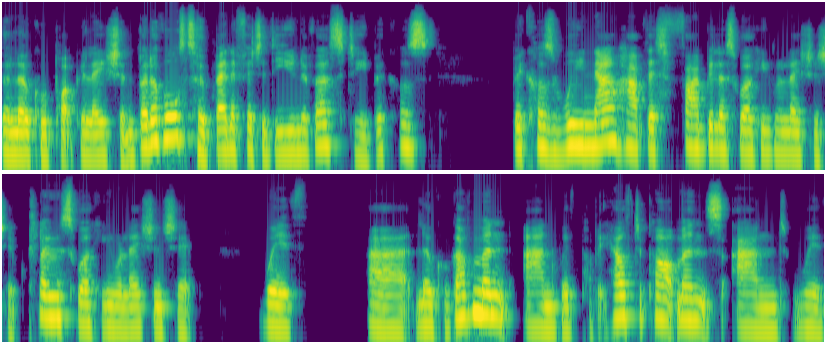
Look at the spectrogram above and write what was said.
the local population, but have also benefited the university because because we now have this fabulous working relationship, close working relationship with uh, local government and with public health departments and with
